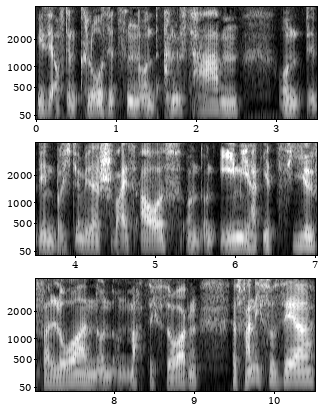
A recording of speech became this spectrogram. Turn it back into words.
wie sie auf dem Klo sitzen und Angst haben und denen bricht irgendwie der Schweiß aus und, und Emi hat ihr Ziel verloren und, und macht sich Sorgen. Das fand ich so sehr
